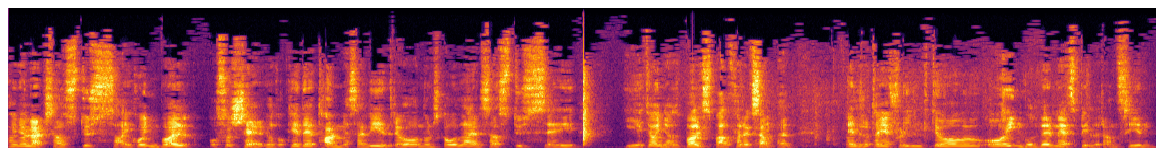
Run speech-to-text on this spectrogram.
han har lært seg å stusse i håndball, og så ser vi at ok, det tar han med seg videre og når han skal lære seg å stusse i, i et annet ballspill, f.eks. Eller at han er flink til å, å involvere medspillerne sine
